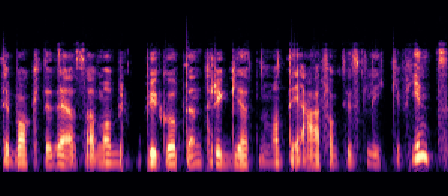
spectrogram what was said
tilbake til det jeg sa om å bygge opp den tryggheten om at det er faktisk like fint.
